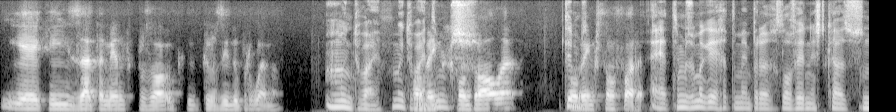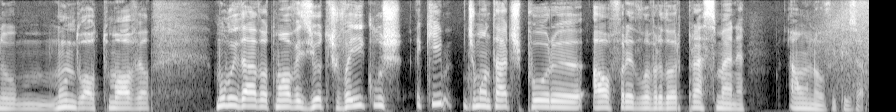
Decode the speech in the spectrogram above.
e é aqui exatamente que reside o problema. Muito bem, muito ou bem. Temos... controla temos... ou bem que estão fora. É, temos uma guerra também para resolver, neste caso, no mundo automóvel. Mobilidade, automóveis e outros veículos, aqui desmontados por eh, Alfredo Lavrador para a semana. Há um novo episódio.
